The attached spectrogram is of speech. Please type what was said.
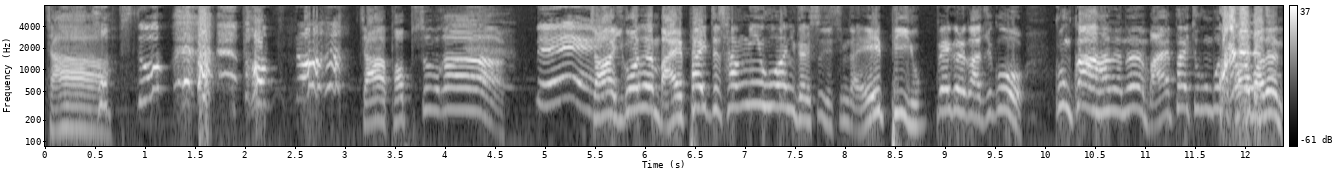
자, 법소? 법소? 자, 법소가 네. 자, 이거는 말파이트 상위 호환이 될 수 있습니다. AP 600을 가지고 꿍꽝 하면은 말파이트 공보다 더 많은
